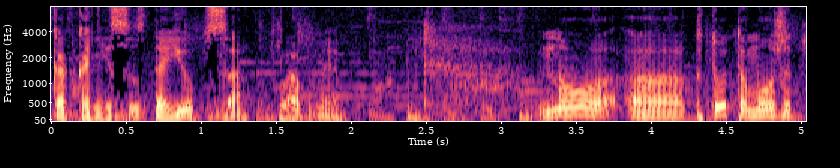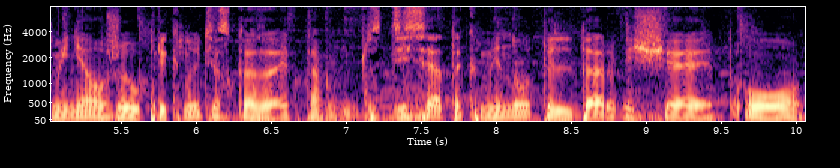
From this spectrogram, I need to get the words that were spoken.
Как они создаются, главное. Но э, кто-то может меня уже упрекнуть и сказать, там, с десяток минут Эльдар вещает о,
